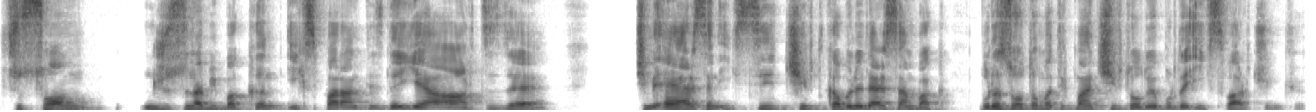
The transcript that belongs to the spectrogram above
Şu sonuncusuna bir bakın. x parantezde y artı z. Şimdi eğer sen x'i çift kabul edersen bak burası otomatikman çift oluyor. Burada x var çünkü.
